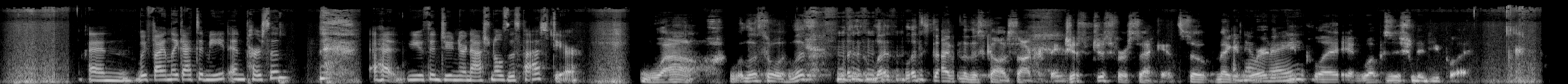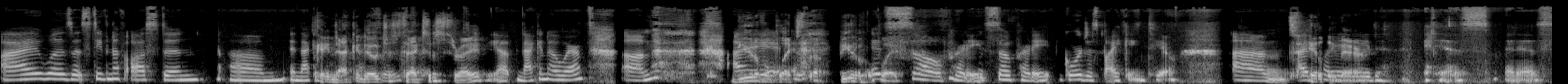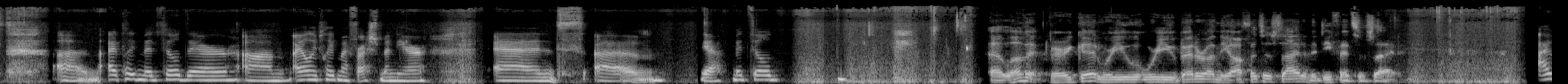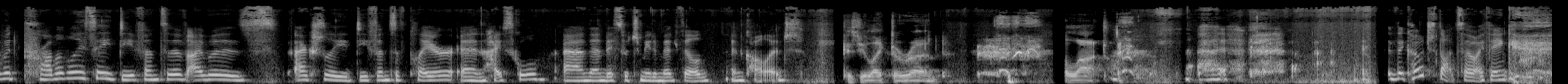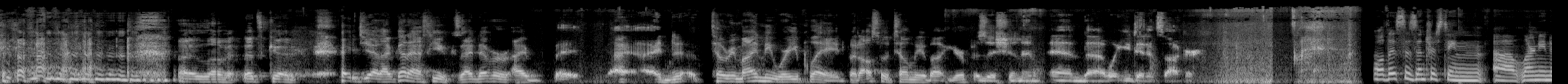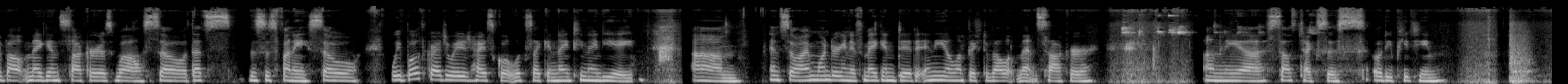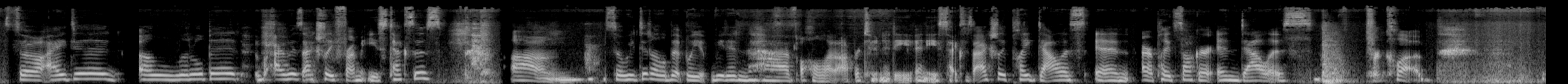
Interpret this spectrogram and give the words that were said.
and we finally got to meet in person at Youth and Junior Nationals this past year. Wow. Let's let's let's, let, let's dive into this college soccer thing just just for a second. So, Meagan, know, where right? did you play, and what position did you play? I was at Stephen F. Austin um, in Nacogdoches, okay, Nacogdoches, Texas. Right? Yep, Nacogdoches. Um, Beautiful I, place, though. Beautiful it's place. So pretty, so pretty. Gorgeous biking too. Um, it's I played. There. It is. It is. Um, I played midfield there. Um, I only played my freshman year, and um, yeah, midfield. I love it. Very good. Were you were you better on the offensive side or the defensive side? I would probably say defensive. I was actually defensive player in high school, and then they switched me to midfield in college. Because you like to run a lot. the coach thought so, I think. I love it. That's good. Hey, Jen, I've got to ask you because I never, I, I, I, to remind me where you played, but also tell me about your position and, and uh, what you did in soccer. Well, this is interesting, uh, learning about Meagan's soccer as well. So that's, this is funny. So we both graduated high school, it looks like in 1998. Um, and so I'm wondering if Meagan did any Olympic development soccer on the uh, South Texas ODP team. So I did a little bit. I was actually from East Texas. Um, so we did a little bit, but we, we didn't have a whole lot of opportunity in East Texas. I actually played Dallas in, or played soccer in Dallas for club.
